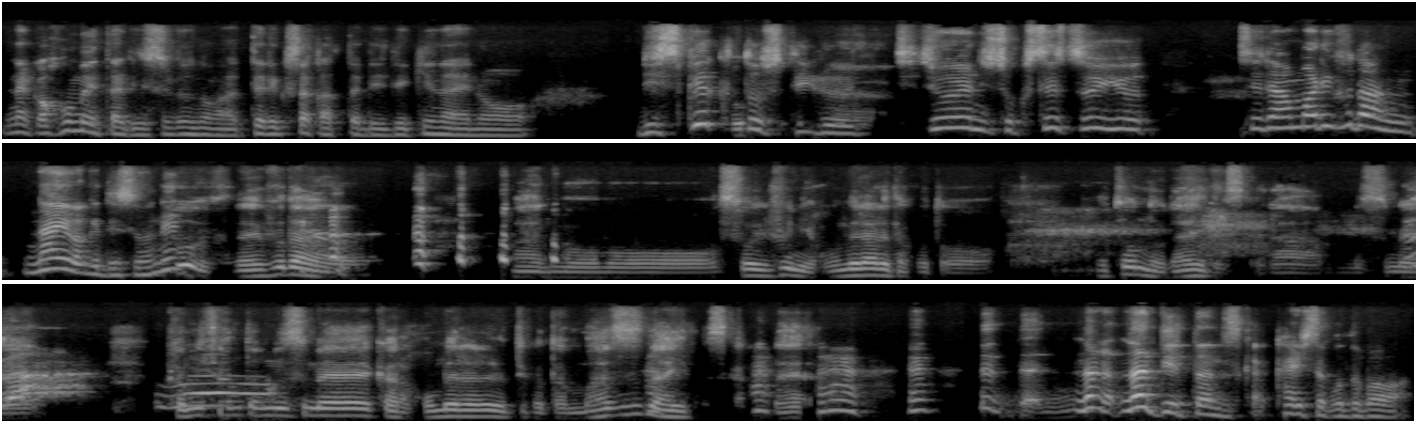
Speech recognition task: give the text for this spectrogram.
なんか褒めたりするのが照れくさかったりできないのをリスペクトしている父親に直接言うそれであんまり普段ないわけですよねそ。うですね、普段 あのーそういうふうに褒められたことほとんどないですから、娘かみさんと娘から褒められるってことはまずないですからね。ええでななんて言ったんですか？返した言葉は。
